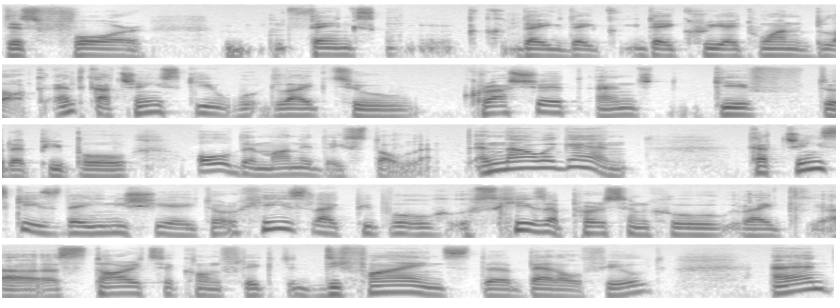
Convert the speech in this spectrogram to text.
These four things they they they create one block. And Kaczynski would like to crush it and give to the people all the money they stolen. And now again, Kaczynski is the initiator. He's like people. He's a person who like uh, starts a conflict, defines the battlefield, and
